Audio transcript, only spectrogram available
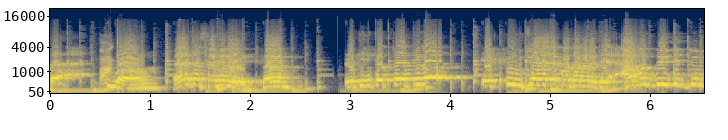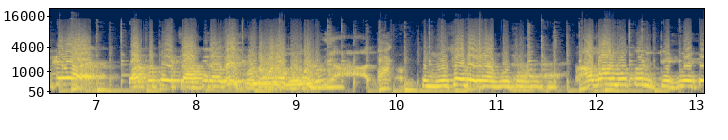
হ্যাঁ। তো সেদিনে। হ্যাঁ, কিছু করতে যাচ্ছিল? একটু উঁচু আওয়াজে কথা বলেছে। এমন দুই তিন চুল খেলা তারপর তো চার দিন হবে মুছে দেবে না মুছে আমার মতন ট্রিটমেন্টে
